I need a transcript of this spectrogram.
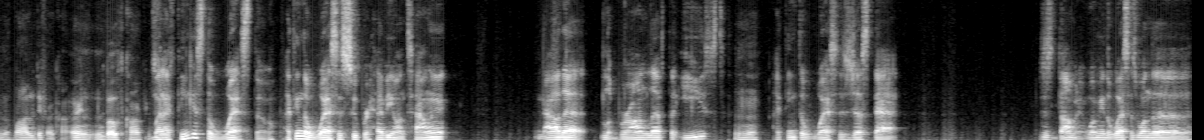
in a lot of different con- in, both conferences. But I think it's the West though. I think the West is super heavy on talent. Now that LeBron left the East, hmm I think the West is just that just dominant. Well, I mean the West has won the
